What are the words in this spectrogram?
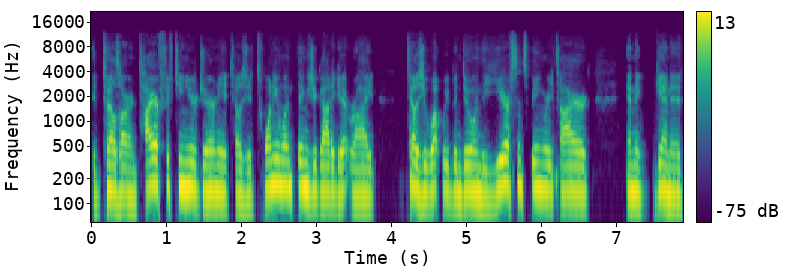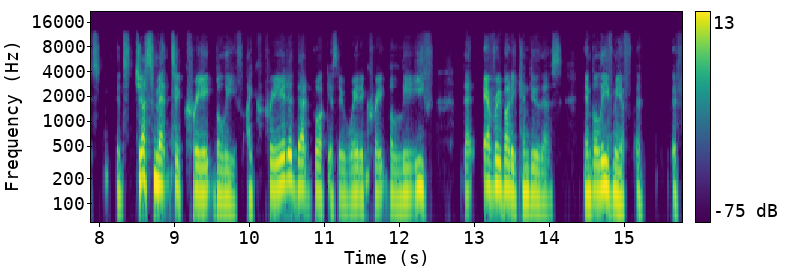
It tells our entire 15 year journey. It tells you 21 things you got to get right. Tells you what we've been doing the year since being retired. And again, it's it's just meant to create belief. I created that book as a way to create belief that everybody can do this. And believe me, if if if,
